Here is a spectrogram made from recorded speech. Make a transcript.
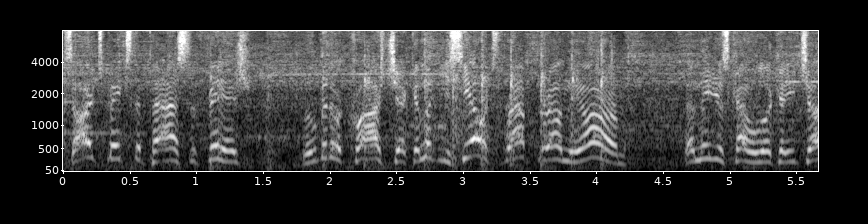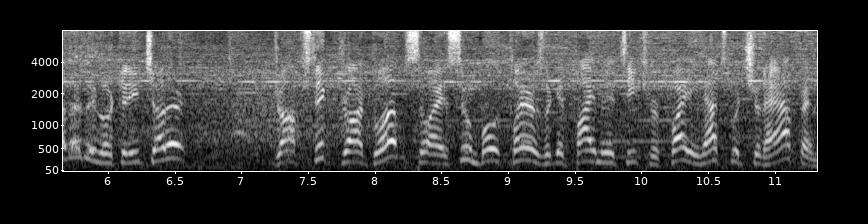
Sarich makes the pass to finish. A little bit of a cross check, and look, you see how it's wrapped around the arm. Then they just kind of look at each other. They look at each other. Drop stick, drop gloves. So I assume both players will get five minutes each for fighting. That's what should happen.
